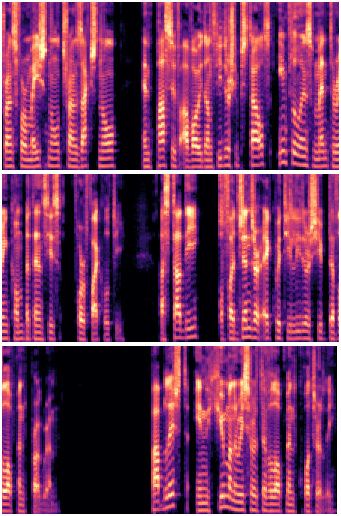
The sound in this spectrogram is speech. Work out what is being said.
Transformational, Transactional, and Passive Avoidant Leadership Styles Influence Mentoring Competencies for Faculty, a study of a gender equity leadership development program. Published in Human Resource Development Quarterly.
